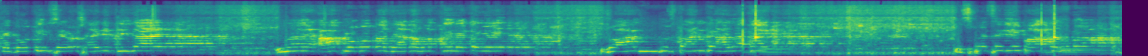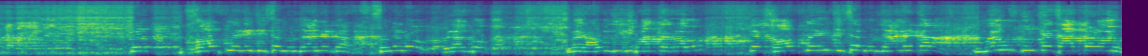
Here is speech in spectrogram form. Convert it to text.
कि दो तीन शेरों शायरी की जाए। मैं आप लोगों का ज़्यादा वक्त नहीं लेते हुए जो आज हिंदुस्तान के हालत है से ये बात करूँगा। खौफ नहीं जिसे मुरझाने का, सुने लो बिलाल को। मैं राहुल जी की बात कर रहा हूँ कि खौफ नहीं जिसे मुरझाने का, मैं उस दिल के साथ खड़ा हूँ।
